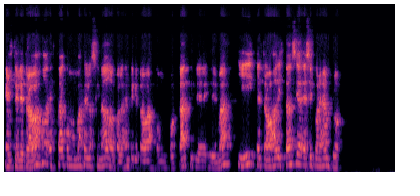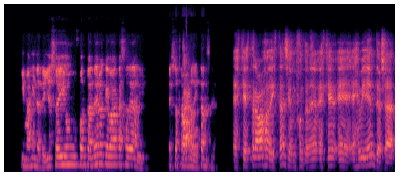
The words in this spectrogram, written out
El teletrabajo está como más relacionado con la gente que trabaja con portátiles y demás, y el trabajo a distancia, es decir, por ejemplo, imagínate, yo soy un fontanero que va a casa de alguien, eso es trabajo a distancia. Es que es trabajo a distancia, un fontanero, es que eh, es evidente, o sea,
